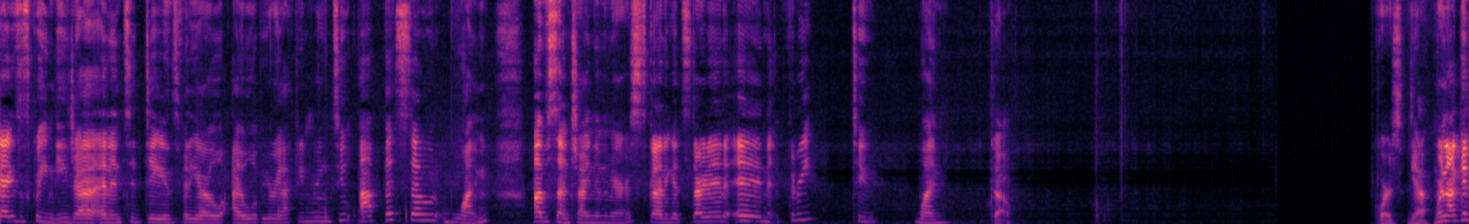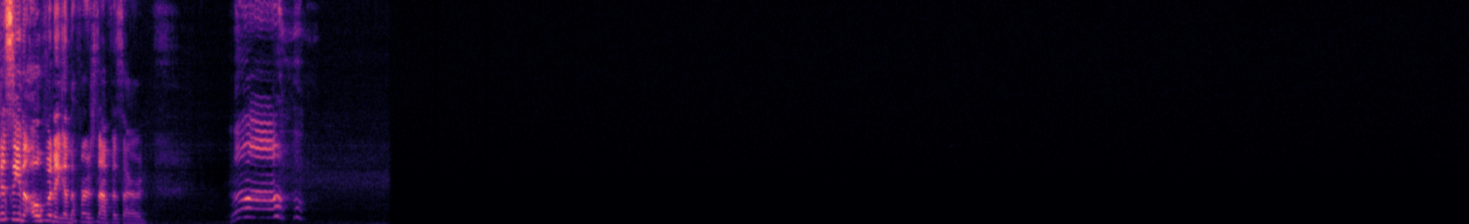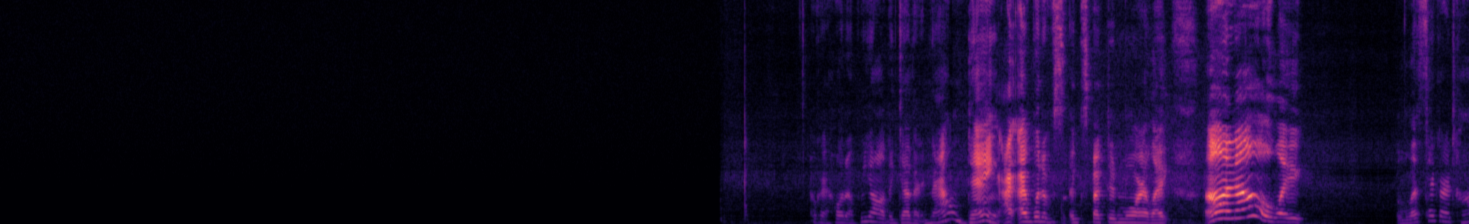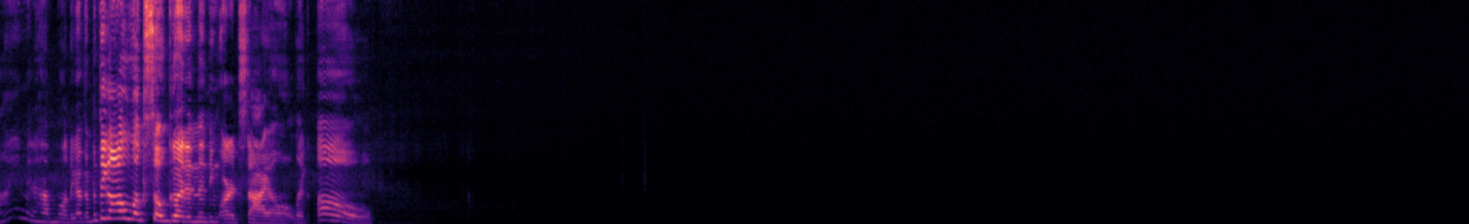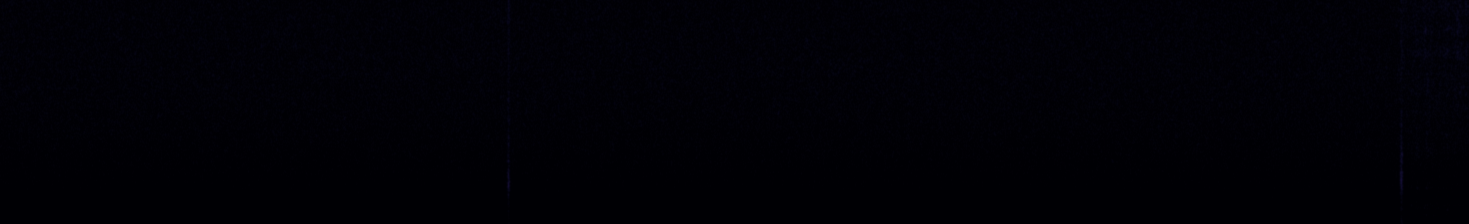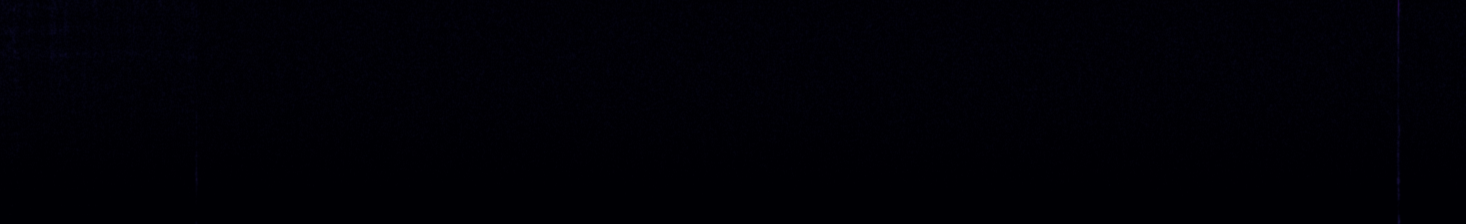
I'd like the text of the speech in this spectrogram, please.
guys, it's Queendija, and in today's video, I will be reacting to episode one of Sunshine in the Mirrors. Gonna get started in three, two, one, go. Of course, yeah, we're not gonna see the opening of the first episode. Oh! Okay, hold up. We all together now? Dang, I, I would have expected more like, oh no, like, let's take our time and have them all together. But they all look so good in the new art style. Like, oh.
